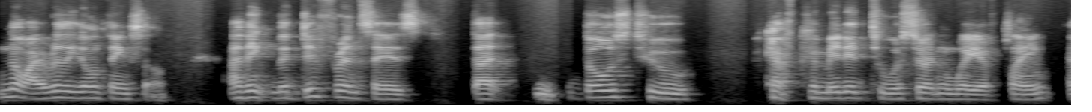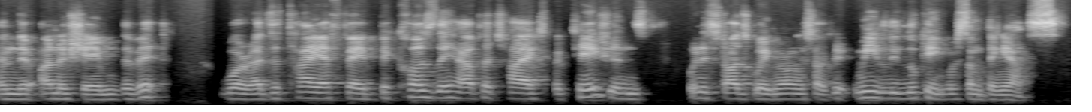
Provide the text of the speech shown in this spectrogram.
No, I really don't think so. I think the difference is that those two have committed to a certain way of playing and they're unashamed of it. Whereas the Thai FA, because they have such high expectations, when it starts going wrong, they start immediately looking for something else,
